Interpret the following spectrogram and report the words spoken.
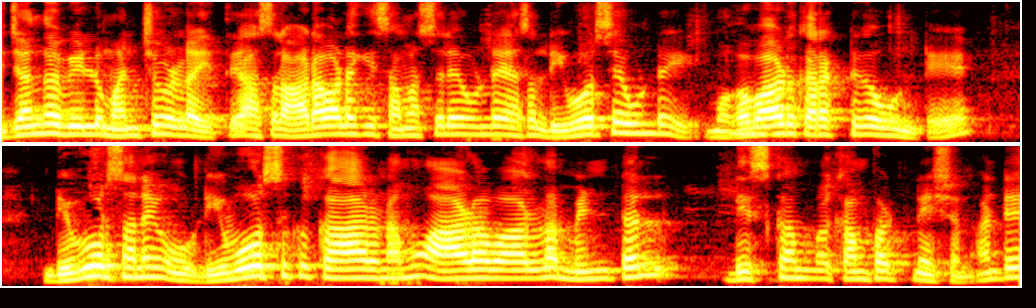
నిజంగా వీళ్ళు మంచోళ్ళు అయితే అసలు ఆడవాళ్ళకి సమస్యలే ఉండవు అసలు డివోర్సే ఉండవు మగవాడు కరెక్ట్గా ఉంటే డివోర్స్ అనే డివోర్స్కు కారణము ఆడవాళ్ళ మెంటల్ డిస్కం కంఫర్ట్నేషన్. అంటే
